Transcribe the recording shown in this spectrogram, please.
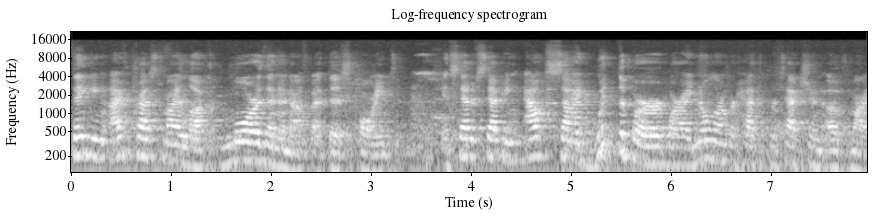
thinking I've pressed my luck more than enough at this point, instead of stepping outside with the bird where I no longer had the protection of my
